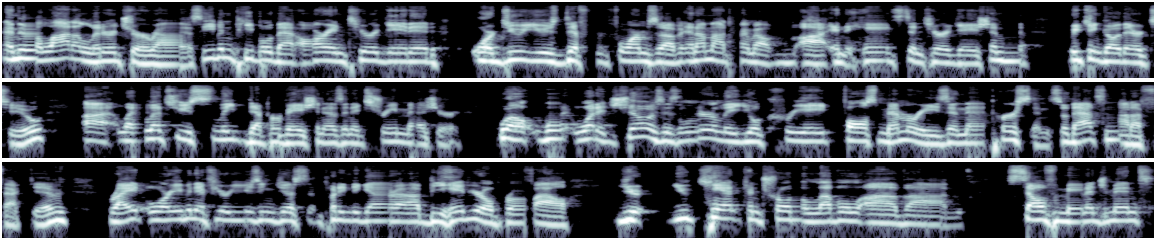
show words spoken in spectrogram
And there's a lot of literature around this, even people that are interrogated or do use different forms of, and I'm not talking about uh, enhanced interrogation, but we can go there too. Uh, like let's use sleep deprivation as an extreme measure. Well, what, what it shows is literally you'll create false memories in that person. So that's not effective, right? Or even if you're using just putting together a behavioral profile, you you can't control the level of um, self management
